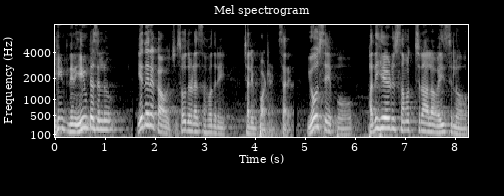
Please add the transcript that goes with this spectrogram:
ఏంటి నేను ఏమిటి అసలు? ఏదైనా కావచ్చు. సోదరుడ సహోదరి చాలా ఇంపార్టెంట్ సరే. యోసేపు పదిహేడు సంవత్సరాల వయసులో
